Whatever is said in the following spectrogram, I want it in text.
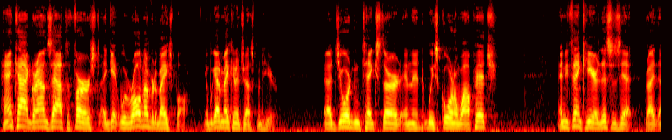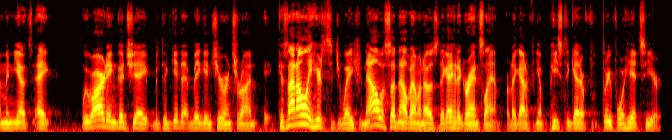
Hancock grounds out to first. Again, we're rolling over to baseball. And we got to make an adjustment here. Uh, Jordan takes third, and then we score on a wild pitch. And you think here, this is it, right? I mean, you know, hey, we were already in good shape, but to get that big insurance run, because not only here's the situation, now all of a sudden Alabama knows they got to hit a grand slam, or they got to you know piece together three, four hits here.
